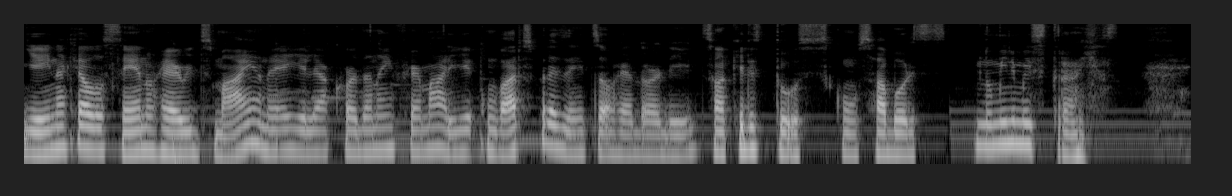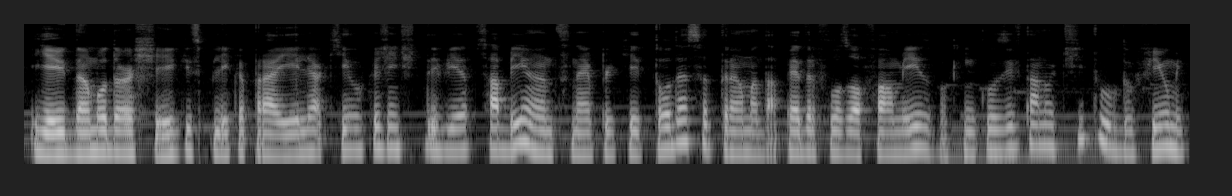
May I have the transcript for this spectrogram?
E aí naquela cena o Harry desmaia, né, e ele acorda na enfermaria com vários presentes ao redor dele. São aqueles doces com sabores no mínimo estranhos. E aí o Dumbledore chega e explica para ele aquilo que a gente devia saber antes, né? Porque toda essa trama da Pedra Filosofal mesmo, que inclusive tá no título do filme,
